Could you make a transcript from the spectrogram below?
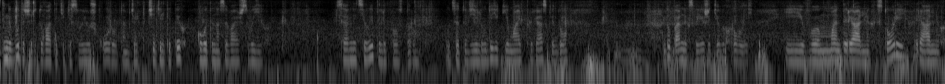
Ти не будеш рятувати тільки свою шкуру, там, тільки, чи тільки тих, кого ти називаєш своїх. Це не цілителі простору. Це тоді люди, які мають прив'язки до, до певних своїх життєвих ролей. І в моменти реальних історій, реальних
